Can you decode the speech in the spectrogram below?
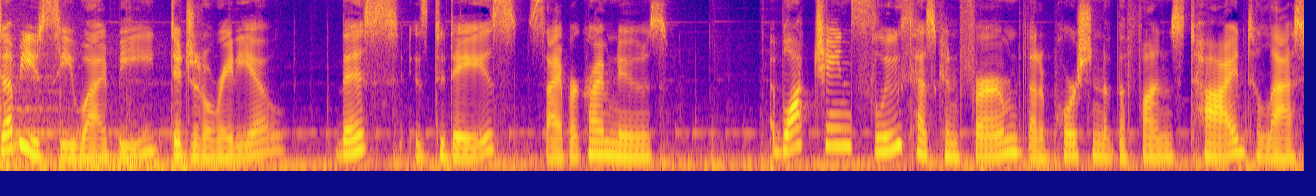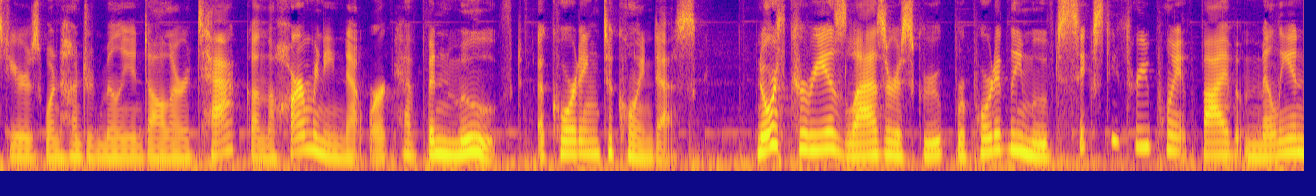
WCYB Digital Radio. This is today's cybercrime news. A blockchain sleuth has confirmed that a portion of the funds tied to last year's $100 million attack on the Harmony network have been moved, according to Coindesk. North Korea's Lazarus Group reportedly moved $63.5 million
